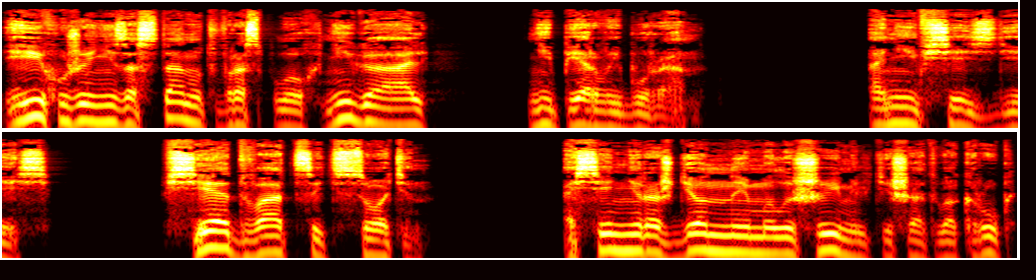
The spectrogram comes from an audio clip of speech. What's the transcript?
и их уже не застанут врасплох ни Гааль, ни первый Буран. Они все здесь, все двадцать сотен. Осеннерожденные малыши мельтешат вокруг,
